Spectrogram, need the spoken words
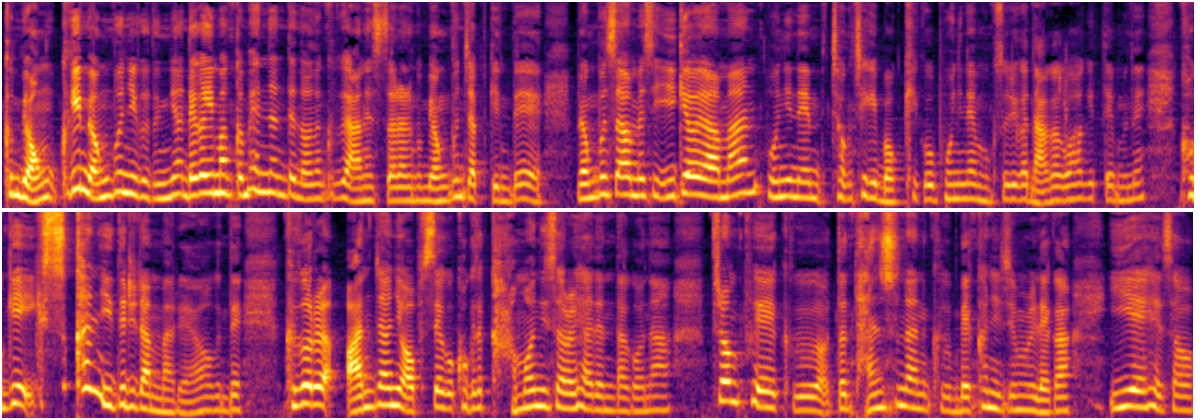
그 명, 그게 명분이거든요. 내가 이만큼 했는데 너는 그게 안 했어라는 그 명분 잡기인데 명분 싸움에서 이겨야만 본인의 정책이 먹히고 본인의 목소리가 나가고 하기 때문에 거기에 익숙한 이들이란 말이에요. 근데 그거를 완전히 없애고 거기서 감언이설을 해야 된다거나 트럼프의 그 어떤 단순한 그 메커니즘을 내가 이해해서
